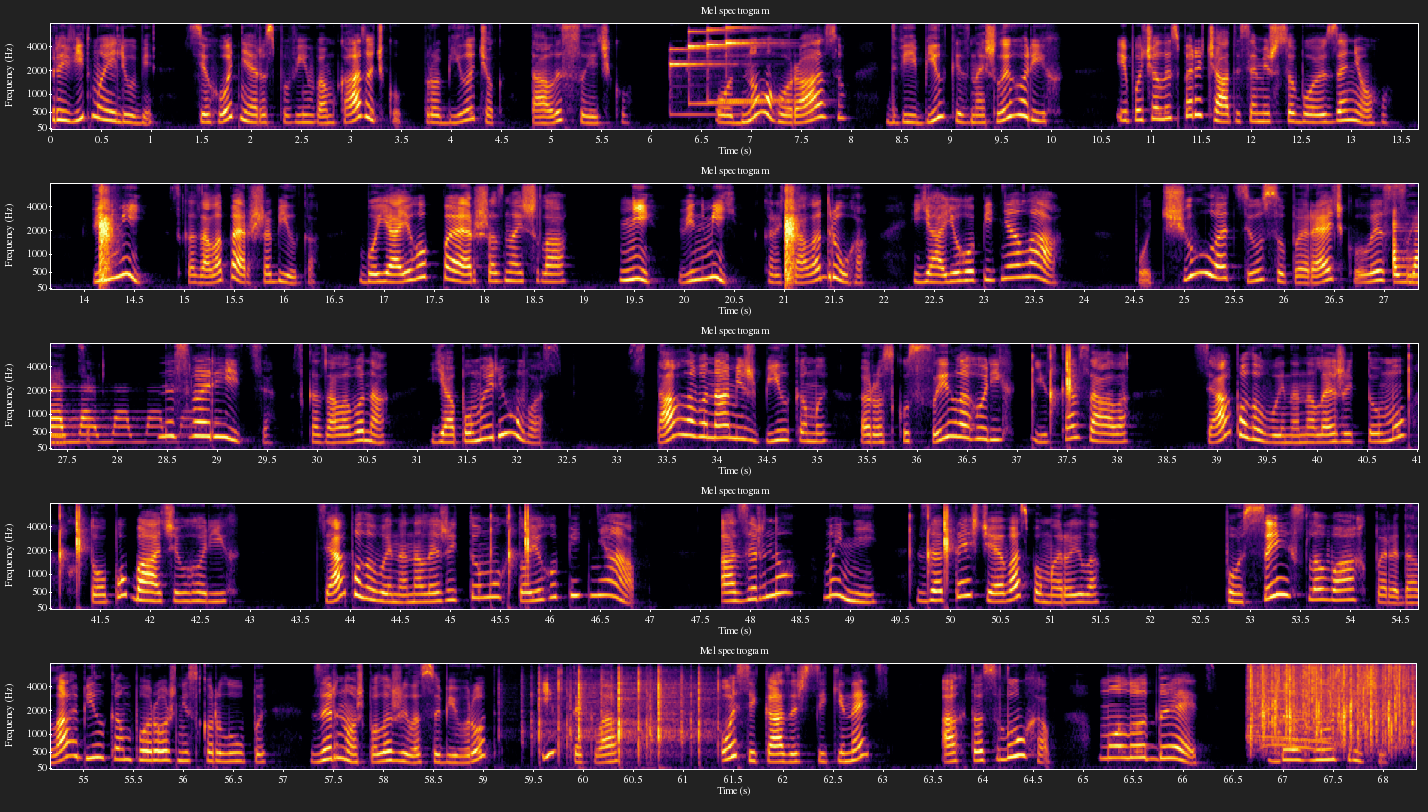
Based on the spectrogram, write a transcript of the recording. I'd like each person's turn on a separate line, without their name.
Привіт, мої любі! Сьогодні я розповім вам казочку про білочок та лисичку. Одного разу дві білки знайшли горіх і почали сперечатися між собою за нього. Він мій, сказала перша білка, бо я його перша знайшла. Ні, він мій, кричала друга. Я його підняла. Почула цю суперечку лисиця. Не сваріться, сказала вона, я помирю вас. Стала вона між білками, розкусила горіх і сказала Ця половина належить тому, хто побачив горіх. Ця половина належить тому, хто його підняв. А зерно мені за те, що я вас помирила. По сих словах передала білкам порожні скорлупи, зерно ж положила собі в рот і втекла. Ось і казочці кінець, а хто слухав, молодець. До зустрічі!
